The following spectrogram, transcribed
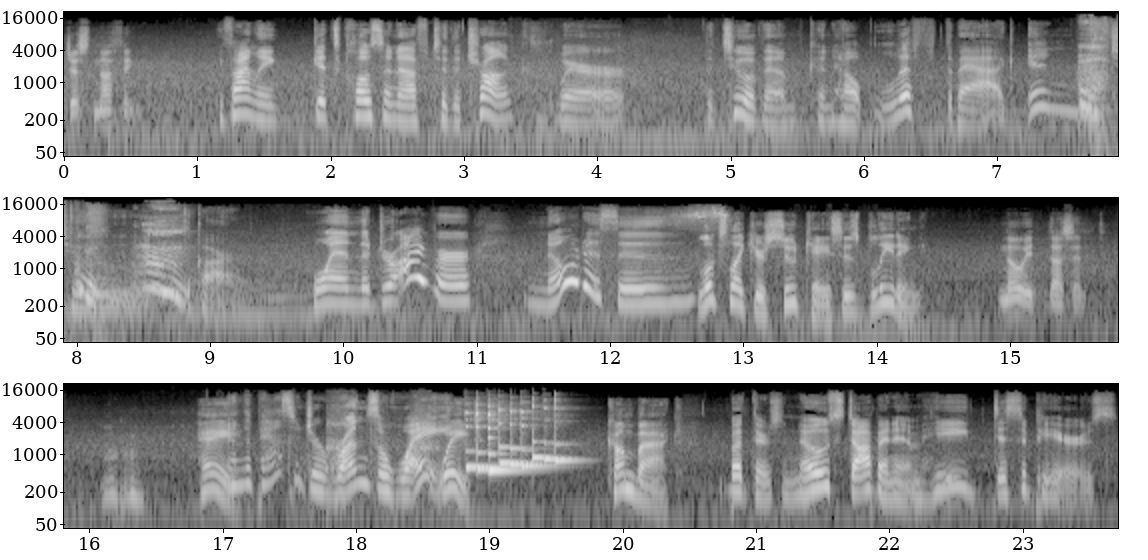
Just nothing. He finally gets close enough to the trunk where the two of them can help lift the bag into the car. When the driver notices Looks like your suitcase is bleeding. No, it doesn't. Hey, and the passenger runs away. wait. Come back. But there's no stopping him. He disappears.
